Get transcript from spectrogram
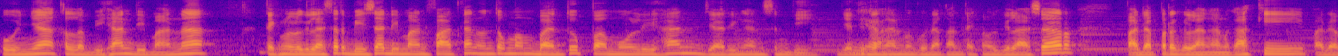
punya kelebihan di mana teknologi laser bisa dimanfaatkan untuk membantu pemulihan jaringan sendi. Jadi Ya. dengan menggunakan teknologi laser pada pergelangan kaki, pada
